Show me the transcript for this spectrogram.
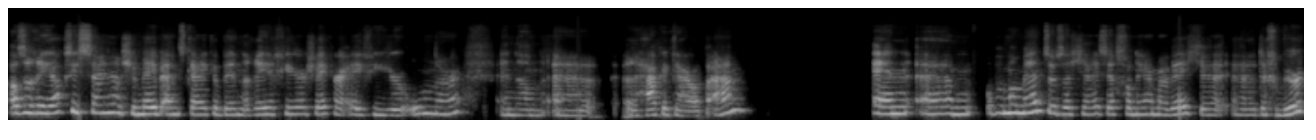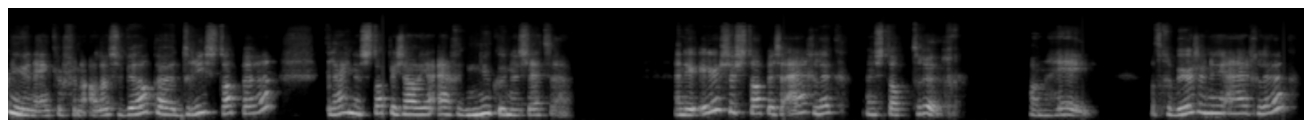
Als er reacties zijn, als je mee aan het kijken bent, reageer zeker even hieronder. En dan uh, haak ik daarop aan. En um, op het moment dus dat jij zegt van ja, maar weet je, uh, er gebeurt nu in één keer van alles. Welke drie stappen, kleine stappen zou je eigenlijk nu kunnen zetten? En de eerste stap is eigenlijk een stap terug. Van hé, hey, wat gebeurt er nu eigenlijk?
